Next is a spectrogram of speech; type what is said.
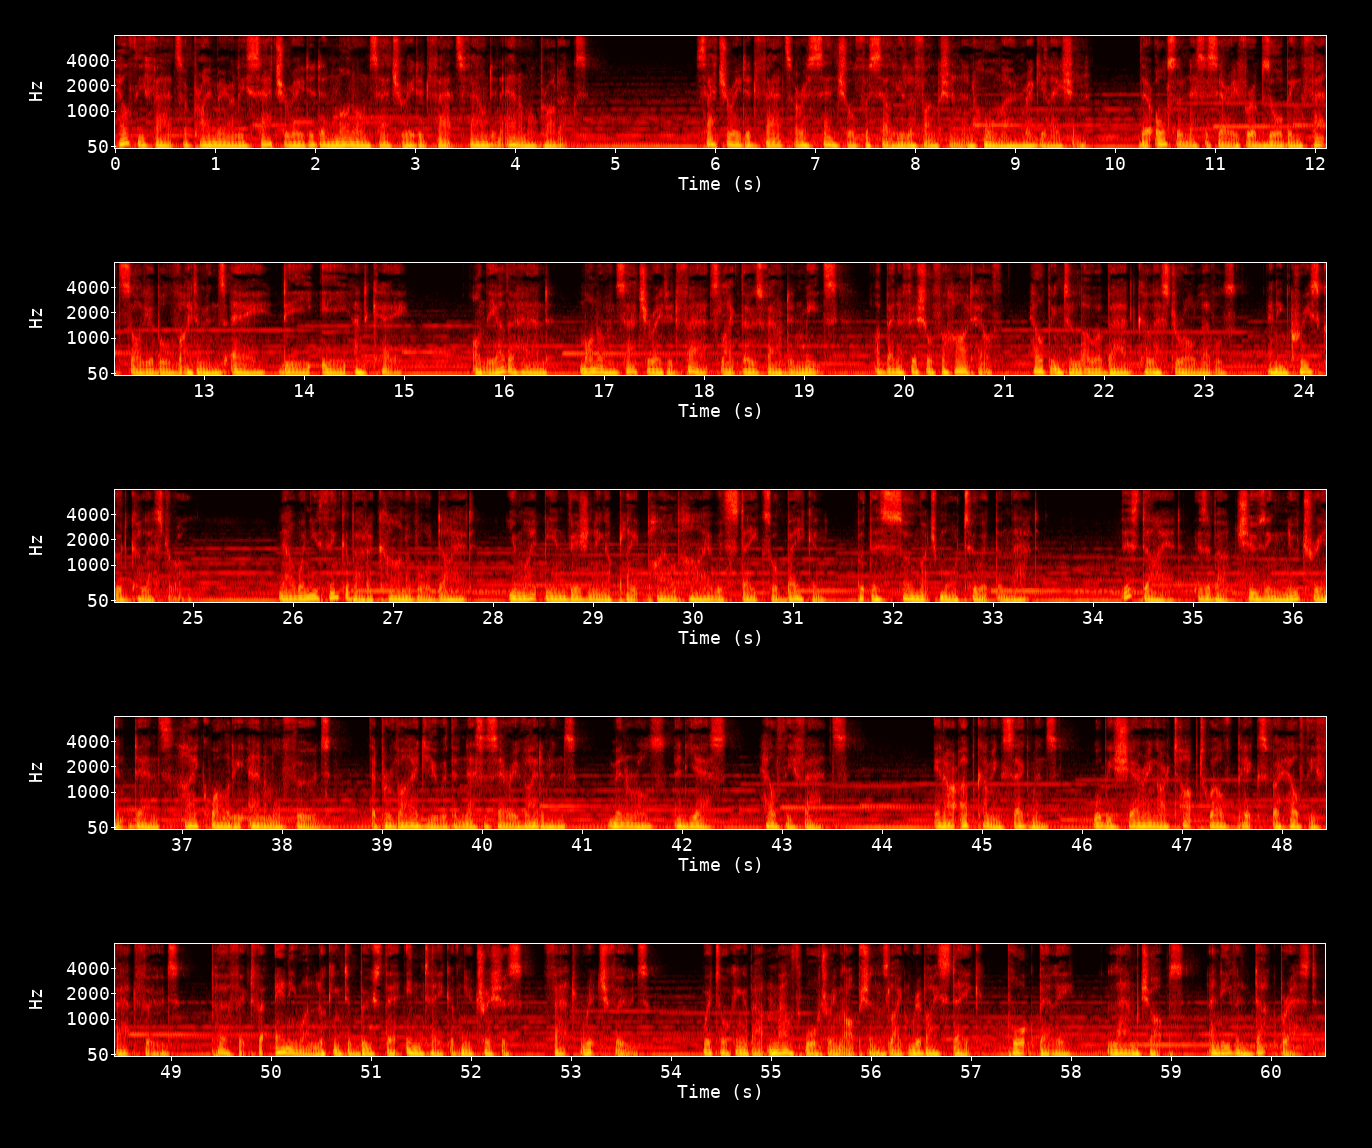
Healthy fats are primarily saturated and monounsaturated fats found in animal products. Saturated fats are essential for cellular function and hormone regulation. They're also necessary for absorbing fat-soluble vitamins A, D, E, and K. On the other hand, monounsaturated fats like those found in meats are beneficial for heart health, helping to lower bad cholesterol levels and increase good cholesterol. Now, when you think about a carnivore diet, you might be envisioning a plate piled high with steaks or bacon, but there's so much more to it than that. This diet is about choosing nutrient-dense, high-quality animal foods that provide you with the necessary vitamins, minerals, and yes, healthy fats. In our upcoming segments, we'll be sharing our top 12 picks for healthy fat foods, perfect for anyone looking to boost their intake of nutritious, fat-rich foods. We're talking about mouth-watering options like ribeye steak, pork belly, lamb chops, and even duck breast.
